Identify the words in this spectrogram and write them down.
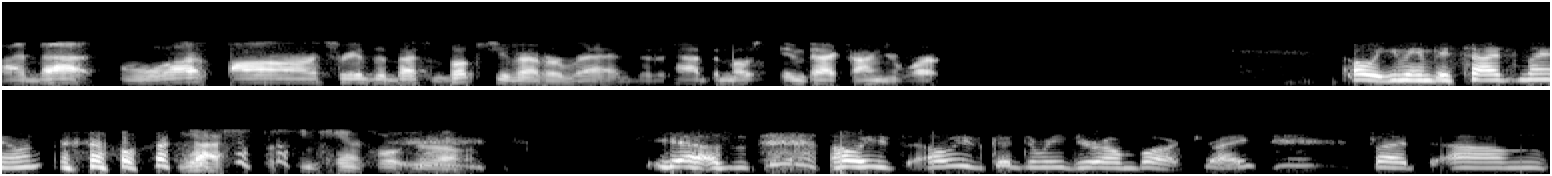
I bet. What are three of the best books you've ever read that have had the most impact on your work? Oh, you mean besides my own? yes, you can't quote your own. Yes, always always good to read your own books, right? But um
